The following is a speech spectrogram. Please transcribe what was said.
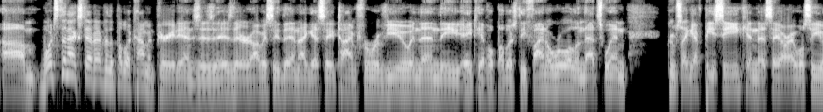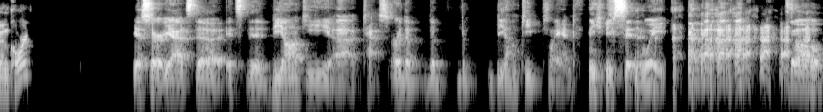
Um, what's the next step after the public comment period ends? Is is there obviously then I guess a time for review, and then the ATF will publish the final rule, and that's when groups like FPC can uh, say, "All right, we'll see you in court." Yes, sir. Yeah, it's the it's the Bianchi uh, test or the the the Bianchi plan. you sit and wait. so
